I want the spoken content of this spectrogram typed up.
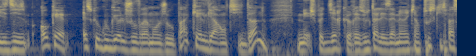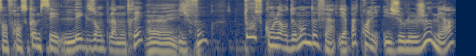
ils se disent, OK, est-ce que Google joue vraiment le jeu ou pas Quelle garantie il donne Mais je peux te dire que résultat, les Américains, tout ce qui se passe en France, comme c'est l'exemple à montrer, ils font tout ce qu'on leur demande de faire. Il n'y a pas de problème. Ils jouent le jeu, mais à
